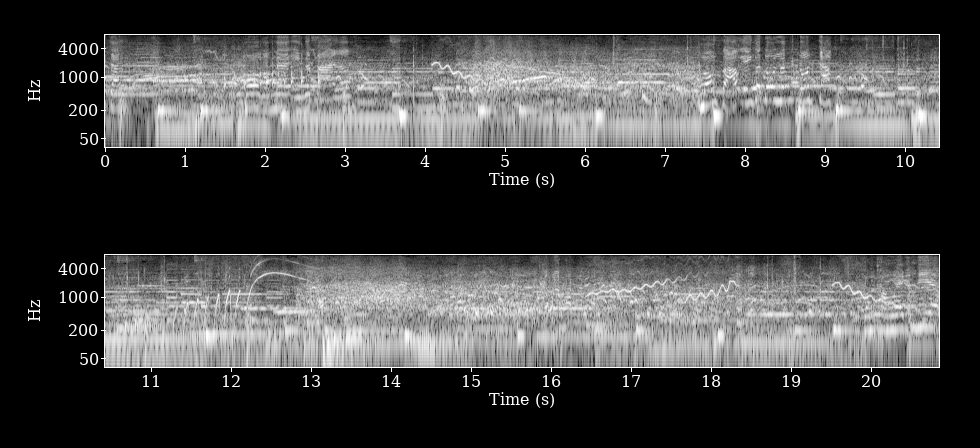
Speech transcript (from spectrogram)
ไม่ต้องเสียใจพ่อกับแม่เองก็ตายแล้ว น้องสาวเองก็โดนโดนจับ ต้องทำไงกันดีอะ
